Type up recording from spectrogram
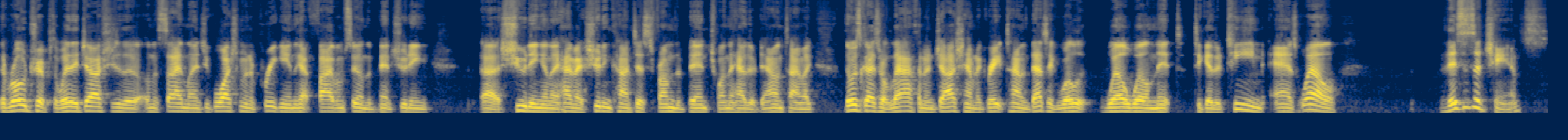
the road trips, the way they josh each other on the sidelines. You can watch them in a pregame. They got five of them sitting on the bench shooting, uh, shooting, and they have a shooting contest from the bench when they have their downtime. Like those guys are laughing and Josh having a great time. That's like well, well, well knit together team as well. This is a chance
